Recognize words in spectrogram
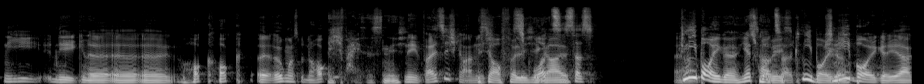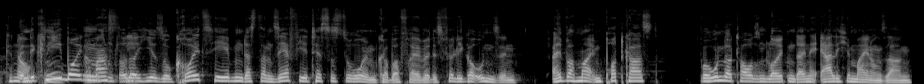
Knie, nee, äh, äh, äh, Hock, Hock, äh, irgendwas mit einem Hock. ich weiß es nicht. nee, weiß ich gar nicht. ja auch völlig Squats egal. Ist das. Kniebeuge, jetzt habe ich halt. Kniebeuge. Kniebeuge, ja, genau. Wenn du Knie. Kniebeugen ein machst Knie. oder hier so Kreuzheben, dass dann sehr viel Testosteron im Körper frei wird, ist völliger Unsinn. Einfach mal im Podcast vor 100.000 Leuten deine ehrliche Meinung sagen.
